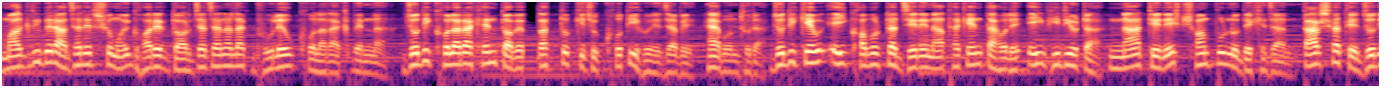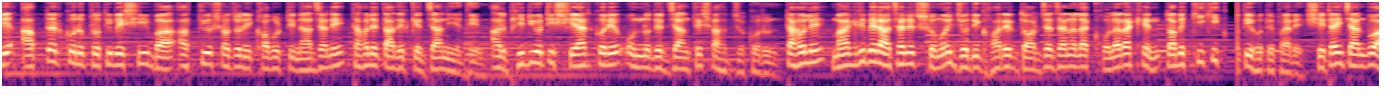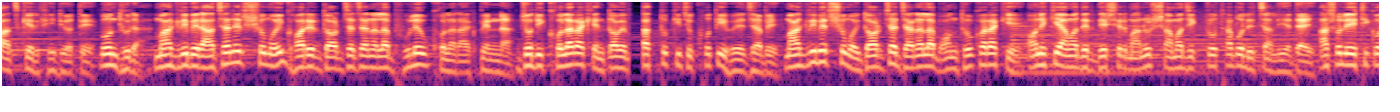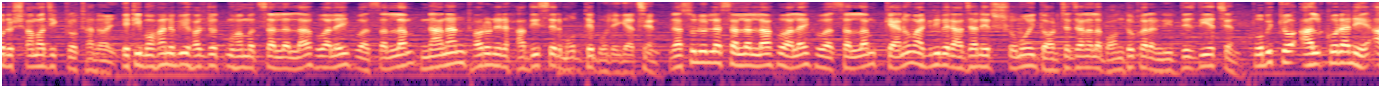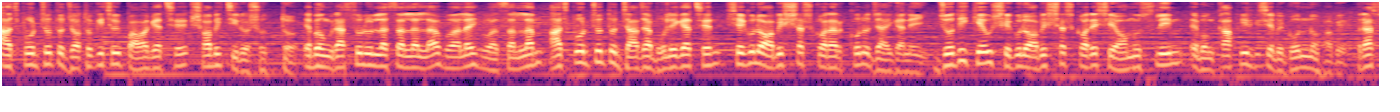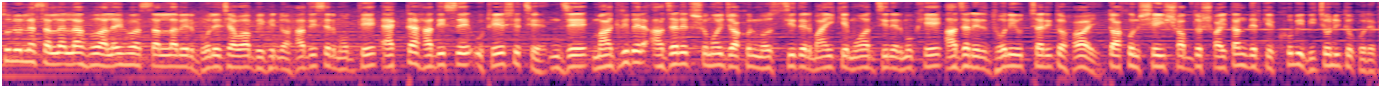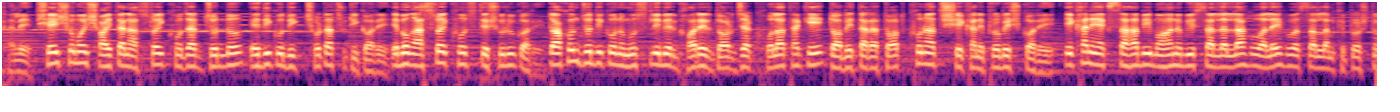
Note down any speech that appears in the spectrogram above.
মাগরিবের আজানের সময় ঘরের দরজা জানালা ভুলেও খোলা রাখবেন না। যদি খোলা রাখেন, তবে মারাত্মক কিছু ক্ষতি হয়ে যাবে। হ্যাঁ বন্ধুরা, যদি কেউ এই খবরটা জেনে না থাকেন, তাহলে এই ভিডিওটা না টেনে সম্পূর্ণ দেখে যান। তার সাথে যদি আপনার কোনো প্রতিবেশী বা আত্মীয় স্বজন এই খবরটি না জানে, তাহলে তাদেরকে জানিয়ে দিন আর ভিডিওটি শেয়ার করে অন্যদের জানতে সাহায্য করুন। তাহলে মাগরিবের আজানের সময় যদি ঘরের দরজা জানালা খোলা রাখেন, তবে কি কি ক্ষতি হতে পারে, সেটাই জানব আজকের ভিডিওতে। বন্ধুরা, মাগরিবের আজানের সময় ঘরের দরজা জানালা ভুলেও খোলা রাখবেন না। যদি খোলা রাখেন, তবে মারাত্মক কিছু ক্ষতি হয়ে যাবে। মাগরিবের সময় দরজা জানালা বন্ধ করাকে অনেকে আমাদের দেশের মানুষ সামাজিক প্রথা বলে চালিয়ে দেয়। আসলে এটি কোনো সামাজিক প্রথা নয়। এটি মহানবী হজরত মুহাম্মদ সাল্লাহু আলাইহুয়াসাল্লাম নানান ধরনের হাদিসের মধ্যে বলে গেছেন। রাসুলুল্লাহ সাল্লাহু আলাইহুয়াসাল্লাম কেন মাগরিবের আজানের সময় দরজা জানালা বন্ধ করার নির্দেশ দিয়েছেন? পবিত্র আল কোরআনে আজ পর্যন্ত যত কিছুই পাওয়া গেছে, সবই চিরসত্য। এবং রাসুলুল্লাহ সাল্লাহু আলাইহুয়াসাল্লাম আজ পর্যন্ত যা যা বলে গেছেন, সেগুলো অবিশ্বাস করার কোনো জায়গা নেই। যদি কেউ সেগুলো অবিশ্বাস করে, সে অমুসলিম এবং কাফির হিসেবে গণ্য হবে। রাসুলুল্লাহ সাল্লাহু আলাইহুয়াসাল্লামের বলে যাওয়া বিভিন্ন হাদিসের মধ্যে একটা হাদিসে উঠে এসেছে যে, মাগরিবের আজানের সময় যখন মসজিদের মাইকে মোয়াজ্জিনের মুখে আজানের ধ্বনি উচ্চারিত হয়, তখন সেই শব্দ শয়তানদেরকে খুবই বিচলিত করে ফেলে। সেই সময় শয়তান আশ্রয় খোঁজার জন্য এদিক ওদিক ছোটাছুটি করে এবং আশ্রয় খুঁজতে শুরু করে। তখন যদি কোনো মুসলিমের ঘরের দরজা খোলা থাকে, তবে তারা তৎক্ষণাৎ সেখানে প্রবেশ করে। এখানে এক সাহাবি মহানবী সাল্লাহু আলাইহুয়াসাল্লামকে প্রশ্ন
